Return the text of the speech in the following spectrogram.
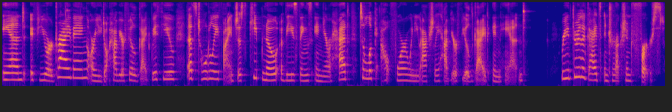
And if you're driving or you don't have your field guide with you, that's totally fine. Just keep note of these things in your head to look out for when you actually have your field guide in hand. Read through the guide's introduction first.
